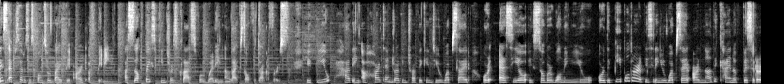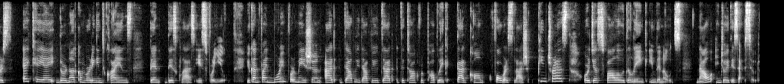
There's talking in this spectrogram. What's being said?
This episode is sponsored by The Art of Pinning, a self-paced Pinterest class for wedding and lifestyle photographers. If you are having a hard time driving traffic into your website or SEO is overwhelming you or the people that are visiting your website are not the kind of visitors, aka they're not converting into clients, then this class is for you. You can find more information at www.thetogrepublic.com forward slash Pinterest or just follow the link in the notes. Now, enjoy this episode.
